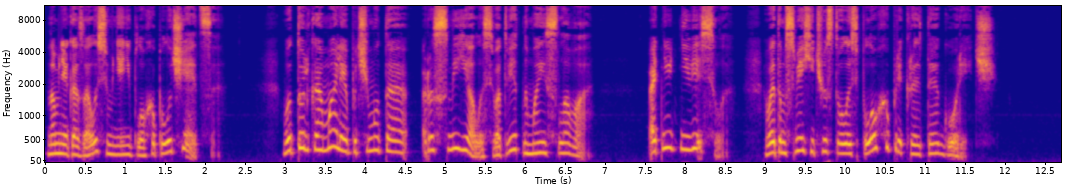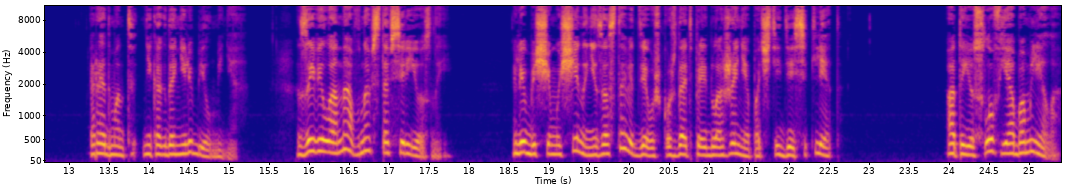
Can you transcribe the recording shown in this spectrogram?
но мне казалось, у меня неплохо получается. Вот только Амалия почему-то рассмеялась в ответ на мои слова. Отнюдь не весело. В этом смехе чувствовалась плохо прикрытая горечь. Редмонд никогда не любил меня. Заявила она, вновь став серьезной. Любящий мужчина не заставит девушку ждать предложения почти десять лет. От ее слов я обомлела.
